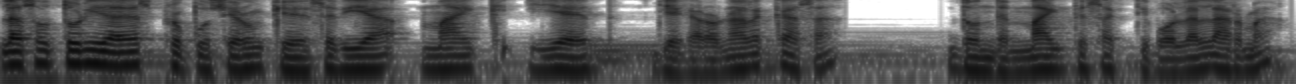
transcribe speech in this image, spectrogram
Las autoridades propusieron que ese día Mike y Ed llegaron a la casa, donde Mike desactivó la alarma,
